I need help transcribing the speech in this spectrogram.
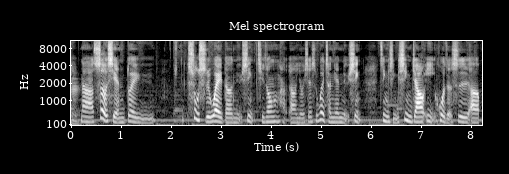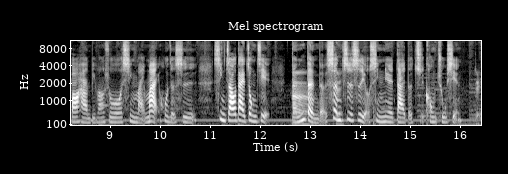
嗯、那涉嫌对于数十位的女性，其中呃有一些是未成年女性进行性交易，或者是呃包含比方说性买卖或者是性招待中介等等的，啊、甚至是有性虐待的指控出现。对，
